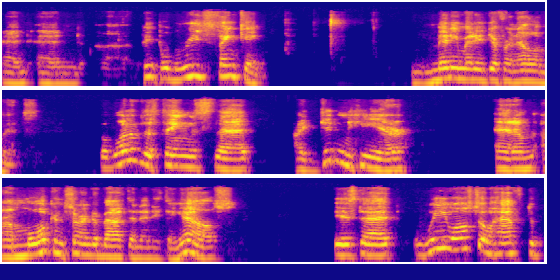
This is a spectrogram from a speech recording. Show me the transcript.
and and people rethinking many, many different elements. But one of the things that I didn't hear, and I'm, I'm more concerned about than anything else, is that we also have to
